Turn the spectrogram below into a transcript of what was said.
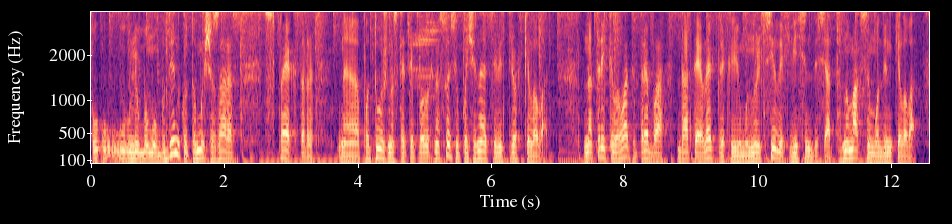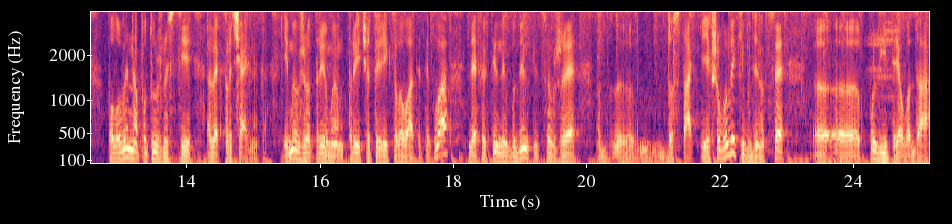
у, у, у будь-якому будинку, тому що зараз спектр потужностей теплових насосів починається від 3 кВт. На 3 кВт треба дати електрики йому 0,8, ну максимум 1 кВт. Половина потужності електрочайника. І ми вже отримуємо 3-4 кВт тепла для ефективних будинків. Це вже е, достатньо. Якщо великий будинок, це е, е, повітря, вода,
